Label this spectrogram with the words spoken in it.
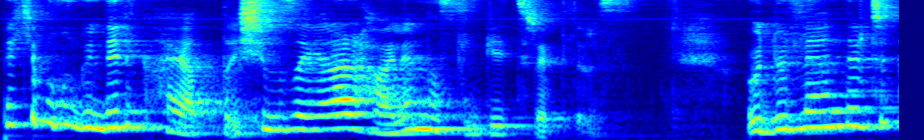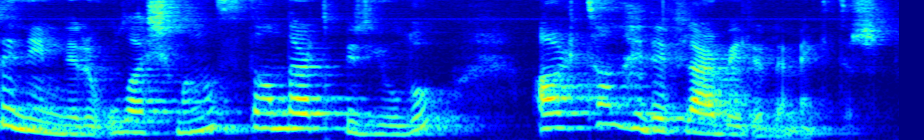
Peki bunu gündelik hayatta işimize yarar hale nasıl getirebiliriz? Ödüllendirici deneyimlere ulaşmanın standart bir yolu artan hedefler belirlemektir.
